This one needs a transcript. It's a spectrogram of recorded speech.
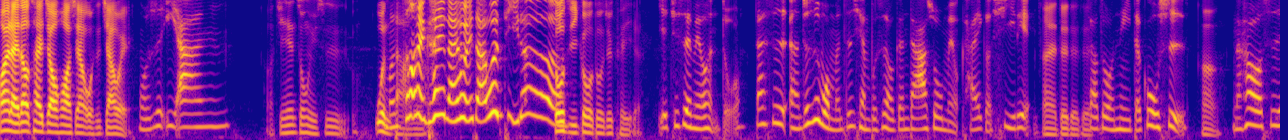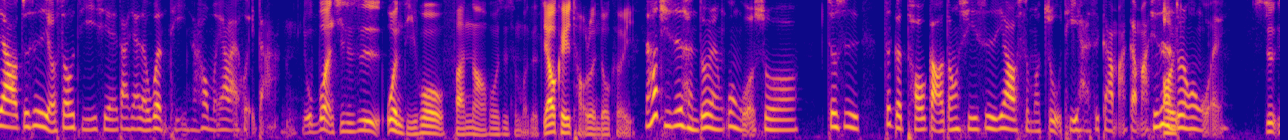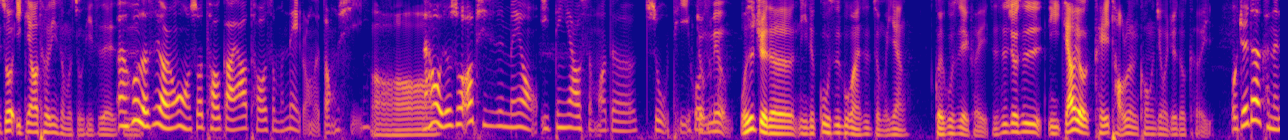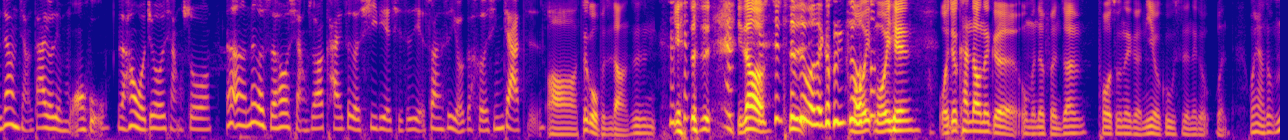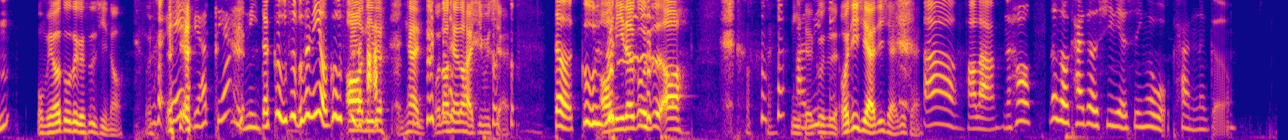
欢迎来到菜鸟话乡，我是嘉伟，我是易安。啊，今天终于是问答，终于可以来回答问题了。收集够多就可以了。也其实也没有很多，但是嗯，就是我们之前不是有跟大家说，我们有开一个系列，哎，对对对，叫做你的故事，嗯，然后是要就是有收集一些大家的问题，然后我们要来回答。我不管其实是问题或烦恼或是什么的，只要可以讨论都可以。然后其实很多人问我说，就是这个投稿东西是要什么主题还是干嘛干嘛？其实很多人问我、欸，哎、哦。就你说一定要特定什么主题之类的是是？嗯，或者是有人问我说投稿要投什么内容的东西哦，然后我就说哦，其实没有一定要什么的主题或者没有。我是觉得你的故事不管是怎么样，鬼故事也可以，只是就是你只要有可以讨论的空间，我觉得都可以。我觉得可能这样讲大家有点模糊，然后我就想说，嗯嗯，那个时候想说要开这个系列，其实也算是有一个核心价值哦。这个我不知道，这是因为这是你知道，这是我的工作。某一某一天，我就看到那个我们的粉专抛出那个你有故事的那个文，我想说，嗯，我们要做这个事情哦。哎、欸，不要这样，你的故事不是你有故事哦，你的，你看我到现在都还记不起来 的故事，哦，你的故事哦。你的故事，我记起来，记起来，记起来。啊，好啦。然后那时候开这个系列，是因为我看那个《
